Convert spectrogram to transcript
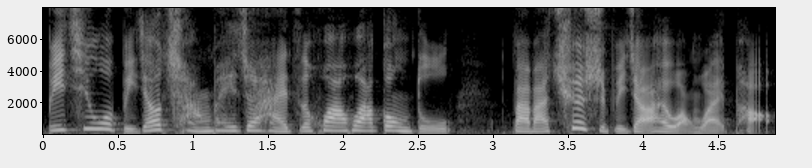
比起我比较常陪着孩子画画共读，爸爸确实比较爱往外跑。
